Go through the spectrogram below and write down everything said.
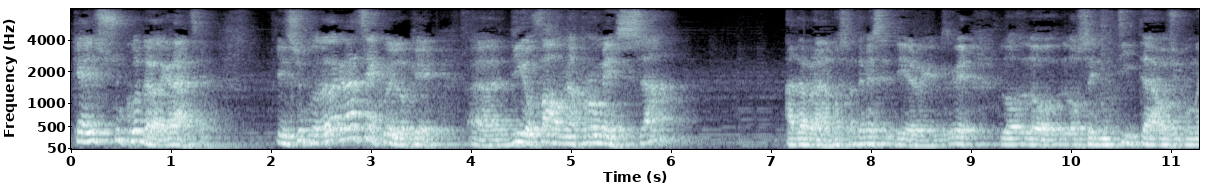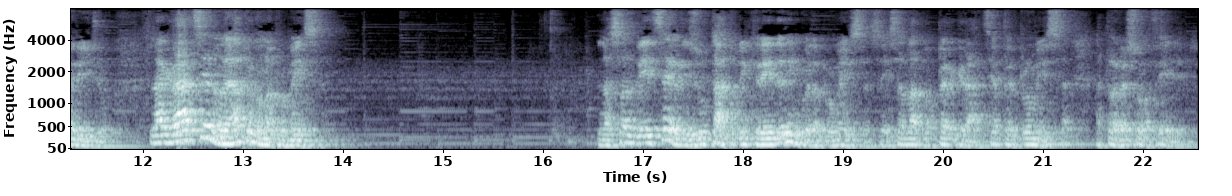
che è il succo della grazia. Il succo della grazia è quello che eh, Dio fa una promessa ad Abramo, statemi a sentire perché l'ho, l'ho, l'ho sentita oggi pomeriggio. La grazia non è altro che una promessa. La salvezza è il risultato di credere in quella promessa. Sei salvato per grazia, per promessa, attraverso la fede.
